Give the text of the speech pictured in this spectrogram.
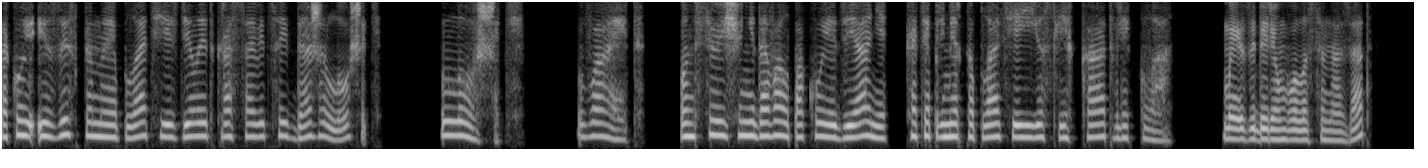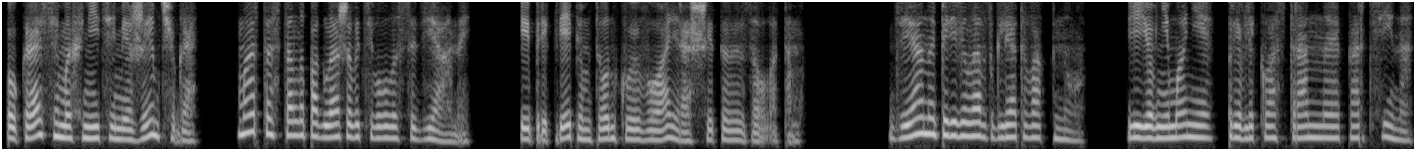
Такое изысканное платье сделает красавицей даже лошадь. Лошадь. Вайт. Он все еще не давал покоя Диане, хотя примерка платья ее слегка отвлекла. Мы заберем волосы назад, украсим их нитями жемчуга Марта стала поглаживать волосы Дианы и прикрепим тонкую вуаль, расшитую золотом. Диана перевела взгляд в окно. Ее внимание привлекла странная картина.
